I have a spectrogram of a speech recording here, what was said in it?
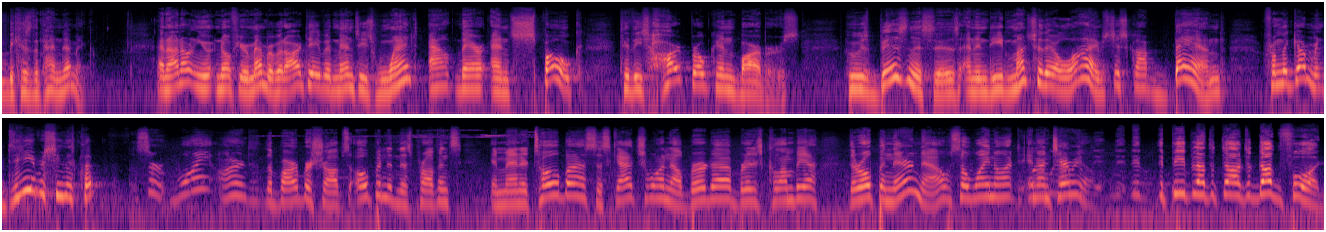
because of the pandemic. And I don't know if you remember, but our David Menzies went out there and spoke to these heartbroken barbers whose businesses and indeed much of their lives just got banned from the government. Did you ever see this clip? Sir, why aren't the barber shops opened in this province in Manitoba, Saskatchewan, Alberta, British Columbia? They're open there now, so why not in Ontario? The, the, the people have to talk to Doug Ford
